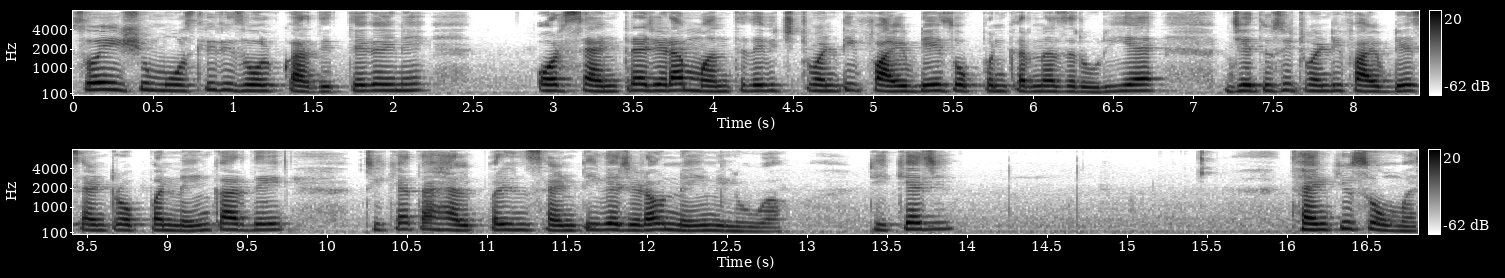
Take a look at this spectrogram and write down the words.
ਸੋ ਇਹ ਇਸ਼ੂ ਮੋਸਟਲੀ ਰਿਜ਼ੋਲਵ ਕਰ ਦਿੱਤੇ ਗਏ ਨੇ ਔਰ ਸੈਂਟਰ ਹੈ ਜਿਹੜਾ ਮੰਥ ਦੇ ਵਿੱਚ 25 ਡੇਜ਼ ਓਪਨ ਕਰਨਾ ਜ਼ਰੂਰੀ ਹੈ। ਜੇ ਤੁਸੀਂ 25 ਡੇਜ਼ ਸੈਂਟਰ ਓਪਨ ਨਹੀਂ ਕਰਦੇ, ਠੀਕ ਹੈ, ਤਾਂ ਹੈਲਪਰ ਇਨਸੈਂਟਿਵ ਹੈ ਜਿਹੜਾ ਉਹ ਨਹੀਂ ਮਿਲੂਗਾ। ਠੀਕ ਹੈ ਜੀ? ਥੈਂਕ ਯੂ ਸੋ ਮਚ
